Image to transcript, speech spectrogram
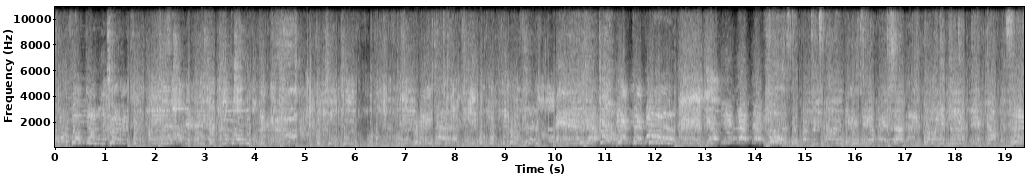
Fuck Donald Trump! That fire! Get that fire!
